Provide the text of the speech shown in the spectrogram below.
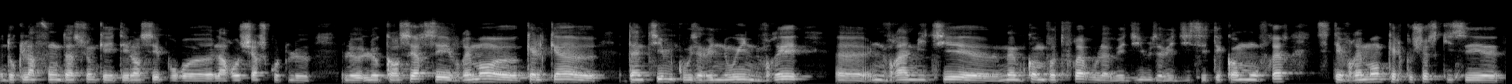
donc la fondation qui a été lancée pour euh, la recherche contre le le, cancer. C'est vraiment euh, quelqu'un euh, d'intime que vous avez noué une vraie euh, une vraie amitié, euh, même comme votre frère, vous l'avez dit, vous avez dit c'était comme mon frère. C'était vraiment quelque chose qui s'est euh,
